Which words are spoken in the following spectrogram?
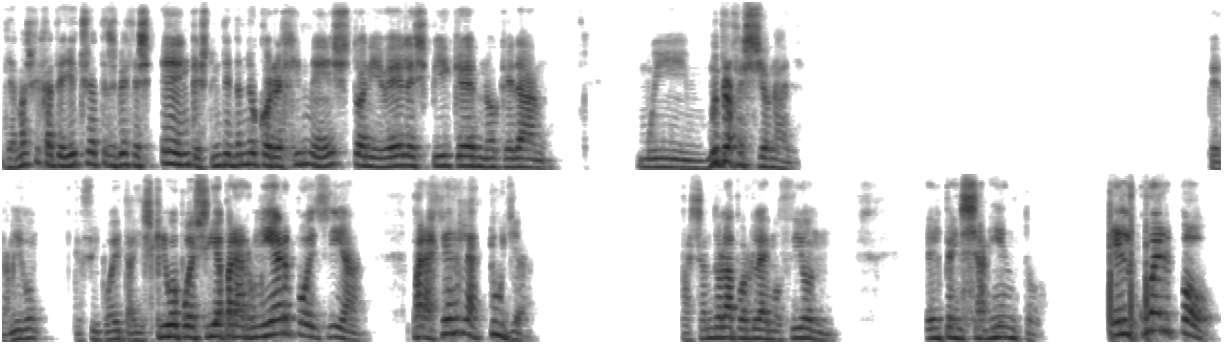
Y además, fíjate, he hecho ya tres veces en que estoy intentando corregirme esto a nivel speaker, no queda muy, muy profesional. Pero amigo, que soy poeta y escribo poesía para rumiar poesía, para hacerla tuya pasándola por la emoción, el pensamiento, el cuerpo.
